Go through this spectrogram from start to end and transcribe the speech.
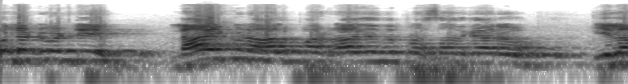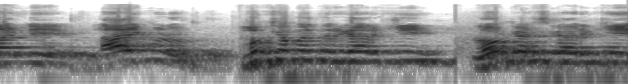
ఉన్నటువంటి నాయకుడు ఆలపాటి రాజేంద్ర ప్రసాద్ గారు ఇలాంటి నాయకుడు ముఖ్యమంత్రి గారికి లోకేష్ గారికి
